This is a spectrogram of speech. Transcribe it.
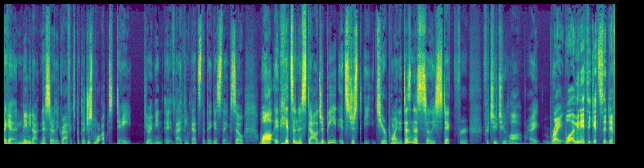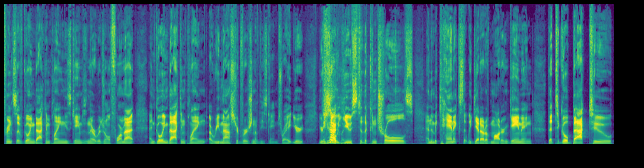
Again, maybe not necessarily graphics, but they're just more up to date. Do you know what I mean? It, I think that's the biggest thing. So while it hits a nostalgia beat, it's just to your point, it doesn't necessarily stick for for too too long, right? Right. Well, I mean, I think it's the difference of going back and playing these games in their original format and going back and playing a remastered version of these games, right? You're you're so used to the controls and the mechanics that we get out of modern gaming that to go back to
